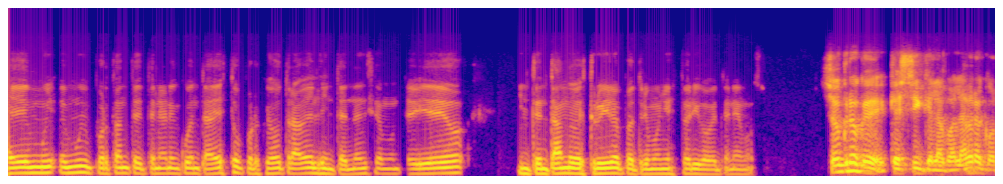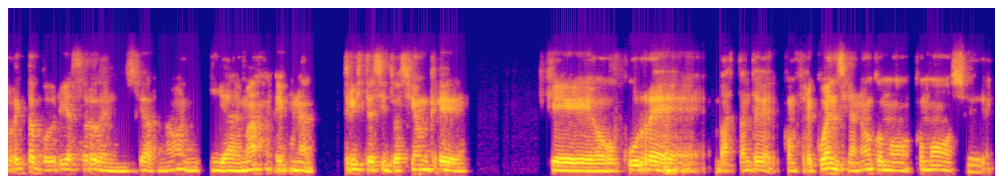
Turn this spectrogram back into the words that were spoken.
es muy, es muy importante tener en cuenta esto porque otra vez la Intendencia de Montevideo intentando destruir el patrimonio histórico que tenemos. Yo creo que, que sí, que la palabra correcta podría ser denunciar, ¿no? Y además es una triste situación que, que ocurre bastante con frecuencia, ¿no? Como, como se,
